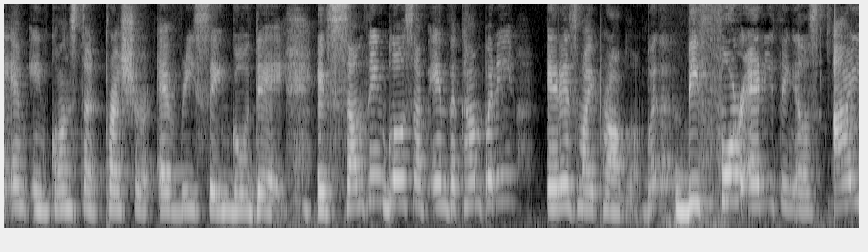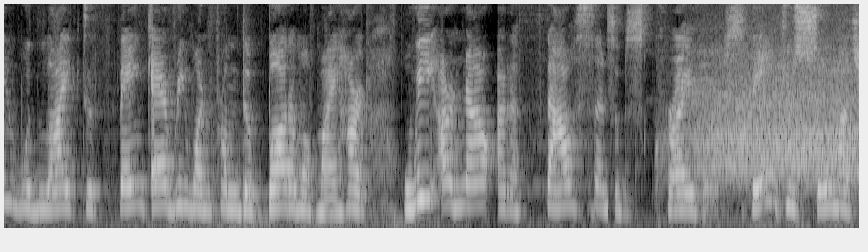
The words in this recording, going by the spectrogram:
I am in constant pressure every single day. If something blows up in the company, it is my problem. But before anything else, I would like to thank everyone from the bottom of my heart. We are now at a thousand subscribers. Thank you so much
